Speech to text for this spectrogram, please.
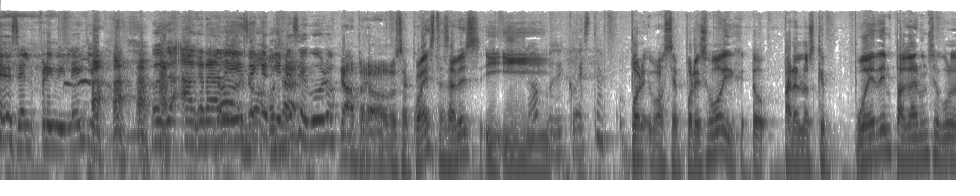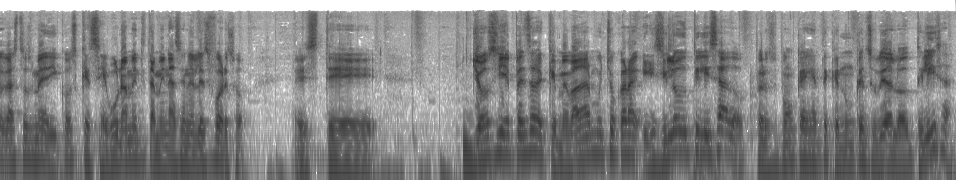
es el privilegio. O sea, agradece No, no, que tiene sea, seguro. No, pero, o sea, cuesta, ¿sabes? Y, y- No, pues sí cuesta. Por, o sea, por eso voy. Para los que pueden pagar un seguro de gastos médicos, que seguramente también hacen el esfuerzo, este. Yo sí he pensado que me va a dar mucho coraje y sí lo he utilizado, pero supongo que hay gente que nunca en su vida lo utiliza.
